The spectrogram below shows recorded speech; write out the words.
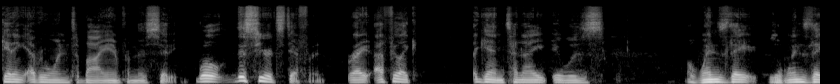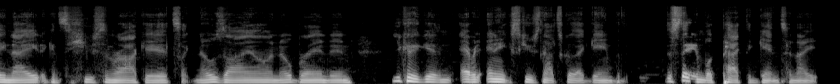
getting everyone to buy in from this city. Well, this year it's different, right? I feel like again tonight it was a Wednesday. It was a Wednesday night against the Houston Rockets. Like no Zion, no Brandon. You could have given every, any excuse not to go to that game, but the stadium looked packed again tonight.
